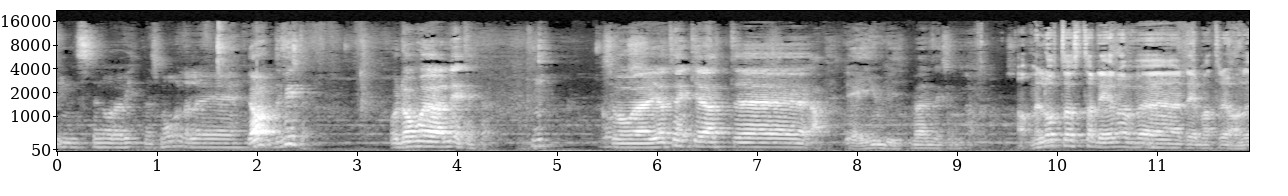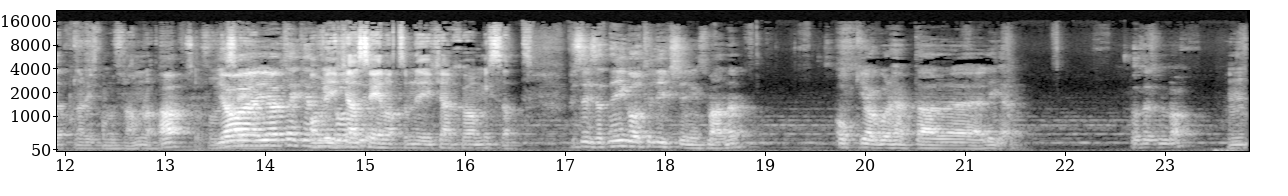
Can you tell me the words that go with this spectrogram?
Finns det några vittnesmål eller? Ja, det finns det. Och de har jag nedtecknat. Mm. Så eh, jag tänker att, eh, ja, det är ju en bit men liksom. ja. Men låt oss ta del av eh, det materialet när vi kommer fram då. Ja. Så får vi Ja, se jag tänker att om vi vi går kan till- se något som ni kanske har missat. Precis, att ni går till likstyrningsmannen. Och jag går och hämtar eh, liggaren. Låter det som bra? Mm.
